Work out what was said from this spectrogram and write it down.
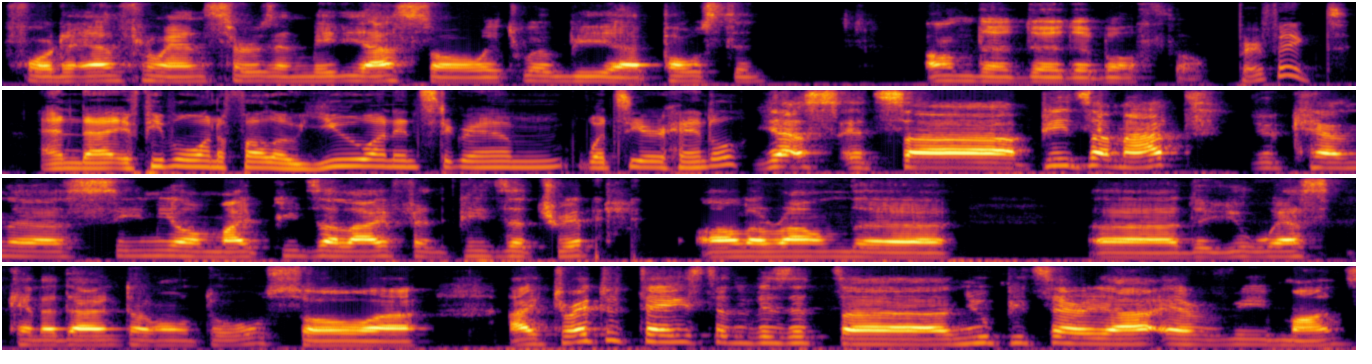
for the influencers and media. So it will be uh, posted on the, the, the both. So. Perfect. And uh, if people want to follow you on Instagram, what's your handle? Yes, it's uh, Pizza Matt. You can uh, see me on my pizza life and pizza trip all around the uh, the U.S., Canada, and Toronto. So uh, I try to taste and visit a uh, new pizzeria every month.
